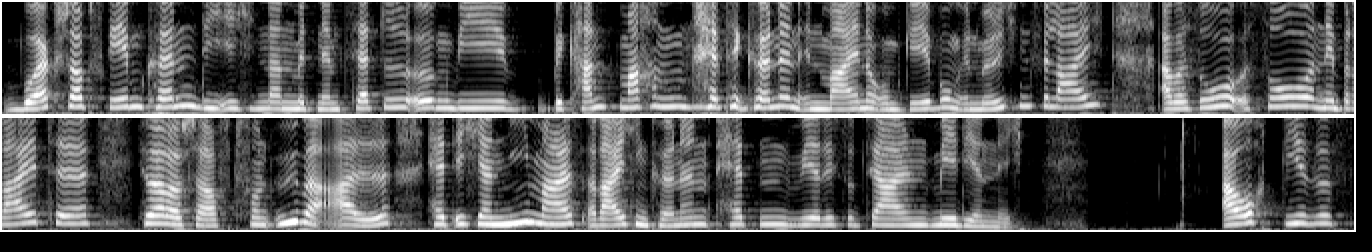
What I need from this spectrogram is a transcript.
Workshops geben können, die ich dann mit einem Zettel irgendwie bekannt machen hätte können in meiner Umgebung, in München vielleicht. Aber so, so eine breite Hörerschaft von überall hätte ich ja niemals erreichen können, hätten wir die sozialen Medien nicht. Auch dieses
